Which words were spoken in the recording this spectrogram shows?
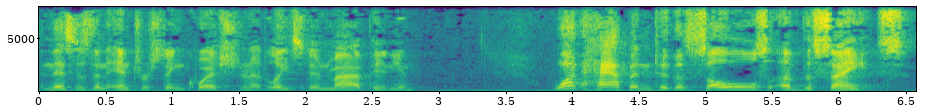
And this is an interesting question, at least in my opinion. What happened to the souls of the saints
